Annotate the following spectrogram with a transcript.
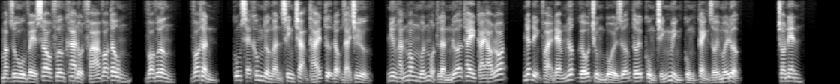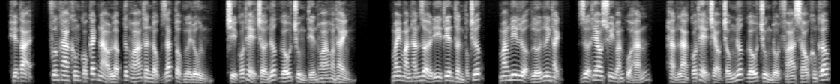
Mặc dù về sau phương kha đột phá võ tông, võ vương, võ thần, cũng sẽ không nhường ẩn sinh trạng thái tự động giải trừ, nhưng hắn mong muốn một lần nữa thay cái áo lót, nhất định phải đem nước gấu trùng bồi dưỡng tới cùng chính mình cùng cảnh giới mới được. Cho nên, hiện tại phương kha không có cách nào lập tức hóa thân độc giác tộc người lùn, chỉ có thể chờ nước gấu trùng tiến hóa hoàn thành. May mắn hắn rời đi thiên thần tộc trước, mang đi lượng lớn linh thạch, dựa theo suy đoán của hắn, hẳn là có thể trèo chống nước gấu trùng đột phá sáu không cấp.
